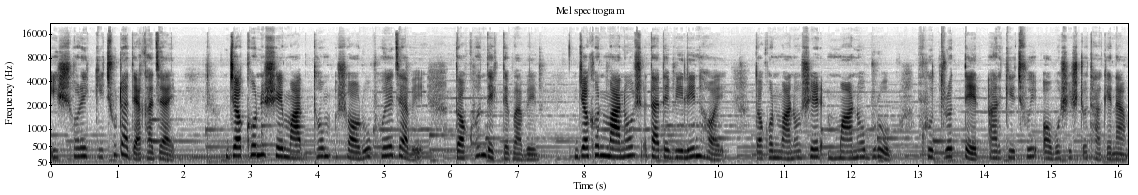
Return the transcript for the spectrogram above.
ঈশ্বরের কিছুটা দেখা যায়, যখন সে মাধ্যম স্বরূপ হয়ে যাবে তখন দেখতে পাবে। যখন মানুষ তাতে বিলীন হয়, তখন মানুষের মানবরূপ, ক্ষুদ্রত্বের আর কিছুই অবশিষ্ট থাকে না।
